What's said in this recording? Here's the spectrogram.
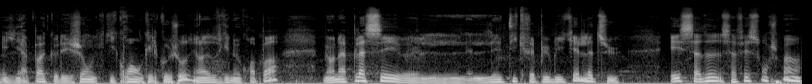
Il n'y a pas que des gens qui croient en quelque chose, il y en a d'autres qui ne croient pas, mais on a placé euh, l'éthique républicaine là-dessus. Et ça, donne, ça fait son chemin.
